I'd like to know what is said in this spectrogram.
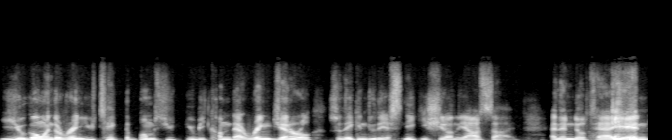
you go in the ring, you take the bumps, you, you become that ring general so they can do their sneaky shit on the outside. And then they'll tag in,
